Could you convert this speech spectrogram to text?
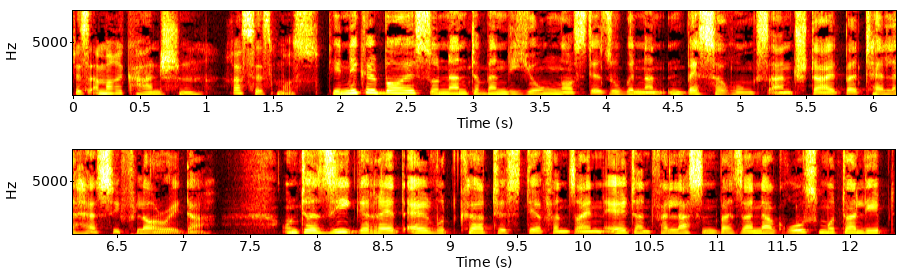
des amerikanischen Rassismus. Die Nickel Boys, so nannte man die Jungen aus der sogenannten Besserungsanstalt bei Tallahassee, Florida. Unter sie gerät Elwood Curtis, der von seinen Eltern verlassen bei seiner Großmutter lebt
